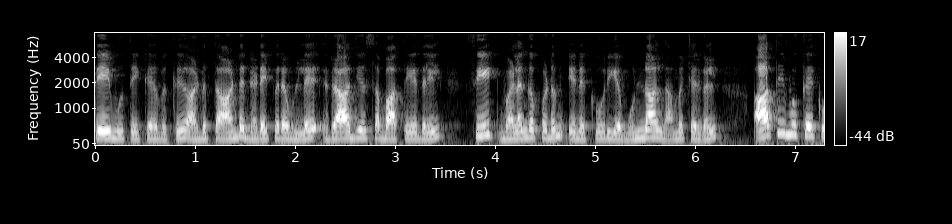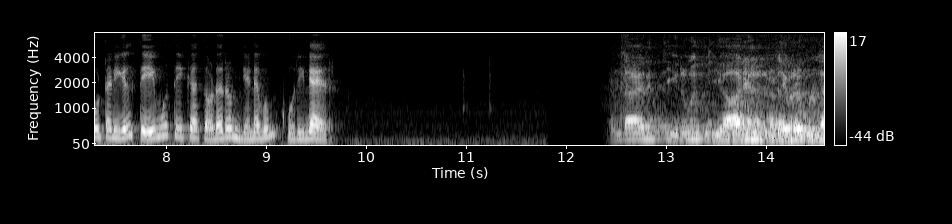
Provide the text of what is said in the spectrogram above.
தேமுதிகவுக்கு அடுத்த ஆண்டு நடைபெறவுள்ள ராஜ்யசபா தேர்தலில் சீட் வழங்கப்படும் என கூறிய முன்னாள் அமைச்சர்கள் அதிமுக கூட்டணியில் தேமுதிக தொடரும் எனவும் கூறினர். ரெண்டாயிரத்தி இருபத்தி ஆறில் நடைபெறவுள்ள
